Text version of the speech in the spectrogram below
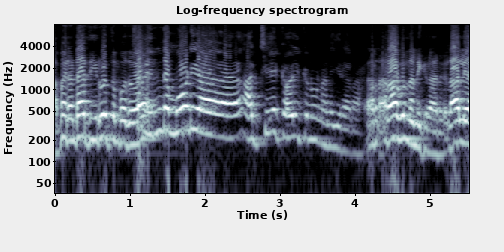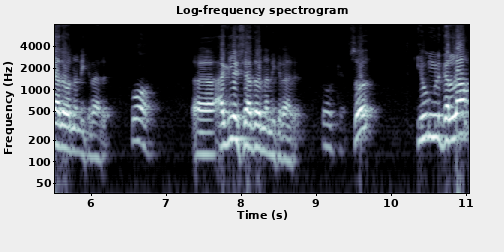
அப்போ ரெண்டாயிரத்தி இருபத்தொம்போது வரை இந்த மோடி ஆட்சியை கவிழ்க்கணும்னு நினைக்கிறாரா? ராகுல் நினைக்கிறாரு லால் யாதவ் நினைக்கிறாரு. ஓ. அகிலேஷ் யாதவ் நினைக்கிறாரு. ஓகே. ஸோ இவங்களுக்கெல்லாம்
